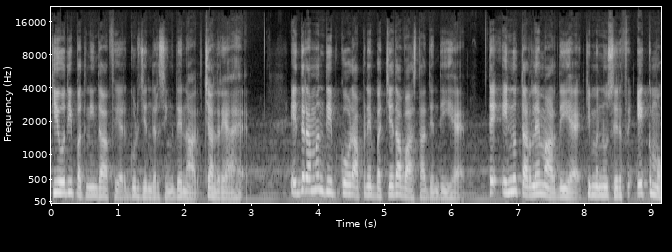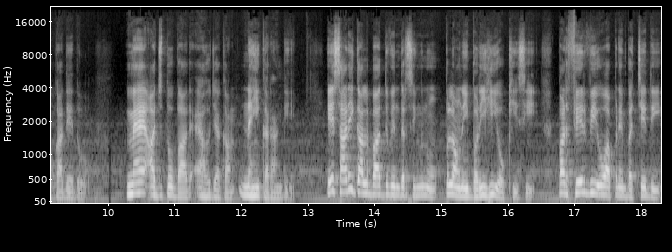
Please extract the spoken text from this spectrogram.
ਕਿ ਉਹਦੀ ਪਤਨੀ ਦਾ ਅਫੇਅਰ ਗੁਰਜਿੰਦਰ ਸਿੰਘ ਦੇ ਨਾਲ ਚੱਲ ਰਿਹਾ ਹੈ। ਇੱਧਰ ਅਮਨਦੀਪ ਕੌਰ ਆਪਣੇ ਬੱਚੇ ਦਾ ਵਾਸਤਾ ਦਿੰਦੀ ਹੈ ਤੇ ਇਹਨੂੰ ਤਰਲੇ ਮਾਰਦੀ ਹੈ ਕਿ ਮੈਨੂੰ ਸਿਰਫ ਇੱਕ ਮੌਕਾ ਦੇ ਦਿਓ। ਮੈਂ ਅੱਜ ਤੋਂ ਬਾਅਦ ਇਹੋ ਜਿਹਾ ਕੰਮ ਨਹੀਂ ਕਰਾਂਗੀ। ਇਹ ਸਾਰੀ ਗੱਲਬਾਤ ਦਵਿੰਦਰ ਸਿੰਘ ਨੂੰ ਭੁਲਾਉਣੀ ਬੜੀ ਹੀ ਔਖੀ ਸੀ, ਪਰ ਫਿਰ ਵੀ ਉਹ ਆਪਣੇ ਬੱਚੇ ਦੀ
